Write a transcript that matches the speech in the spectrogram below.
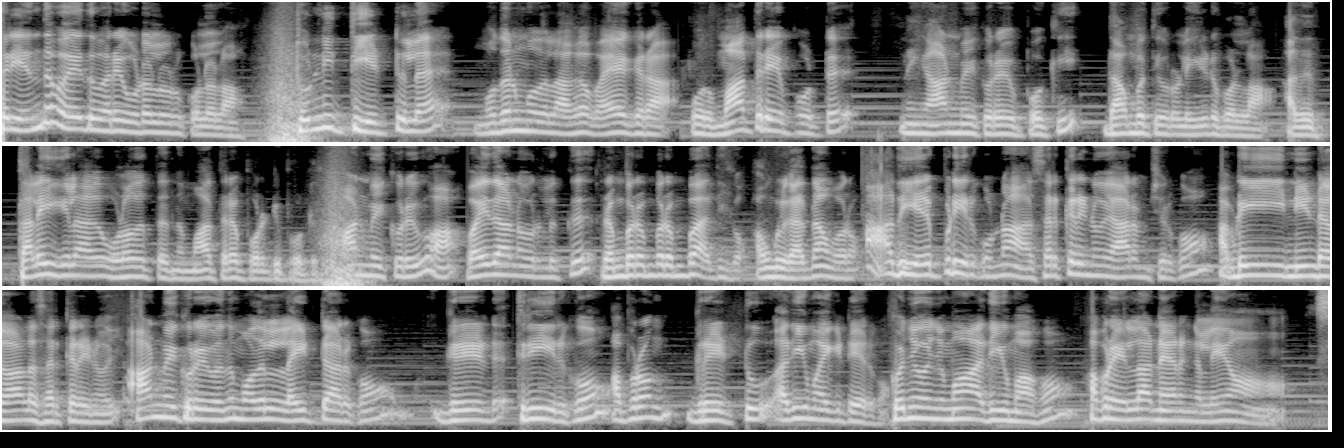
சரி எந்த வயது வரை உடலுறவு கொள்ளலாம்? தொண்ணூற்றி எட்டில் முதன் முதலாக வயகரா ஒரு மாத்திரையை போட்டு நீங்கள் ஆண்மை குறைவை போக்கி தாம்பத்திய உறவில் ஈடுபடலாம். அது தலைகீழாக உலகத்தை இந்த மாத்திரை புரட்டி போட்டு ஆண்மை குறைவு வயதானவர்களுக்கு ரொம்ப ரொம்ப ரொம்ப அதிகம். அவங்களுக்கு அதுதான் வரும். அது எப்படி இருக்கும்னா சர்க்கரை நோய் ஆரம்பிச்சிருக்கோம். அப்படி நீண்ட கால சர்க்கரை நோய். ஆண்மை குறைவு வந்து முதல்ல லைட்டாக இருக்கும். கிரேட் த்ரீ இருக்கும். அப்புறம் கிரேட் டூ அதிகமாகிக்கிட்டே இருக்கும். கொஞ்சம் கொஞ்சமாக அதிகமாகும். அப்புறம் எல்லா நேரங்கள்லையும்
